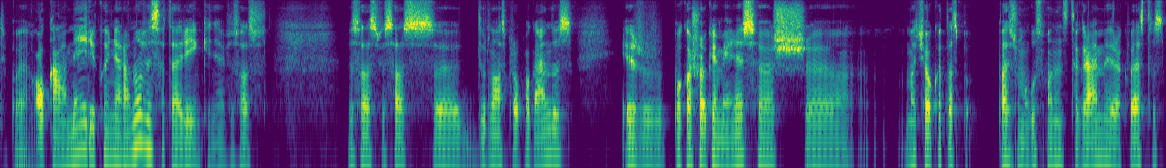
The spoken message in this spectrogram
Tipo, o ką Amerikoje nėra, nu visą tą rinkinį, visos, visos, visos e, durnos propagandos. Ir po kažkokio mėnesio aš uh, mačiau, kad tas pas žmogus man Instagram'e ir requestus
